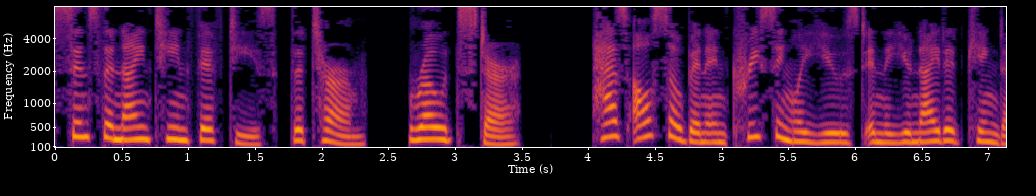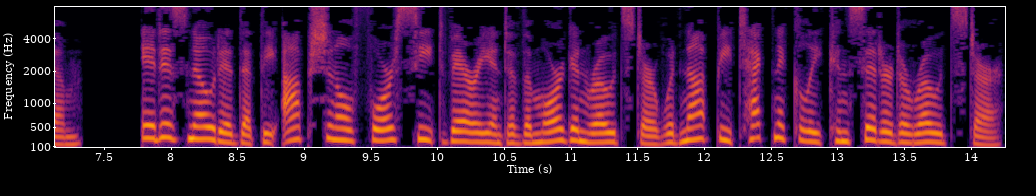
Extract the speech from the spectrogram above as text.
Since the 1950s, the term roadster has also been increasingly used in the United Kingdom. It is noted that the optional four-seat variant of the Morgan Roadster would not be technically considered a roadster.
